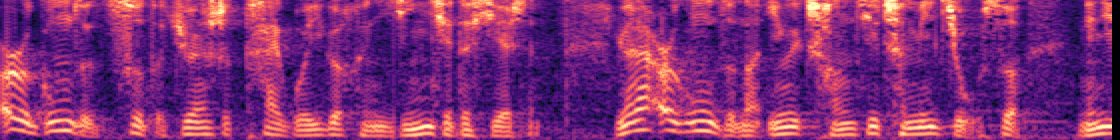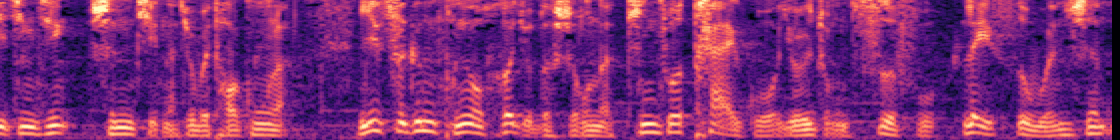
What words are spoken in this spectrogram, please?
二公子赐的居然是泰国一个很淫邪的邪神。原来二公子呢因为长期沉迷酒色，年纪轻轻身体呢就被掏空了。一次跟朋友喝酒的时候呢，听说泰国有一种赐福类似纹身，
